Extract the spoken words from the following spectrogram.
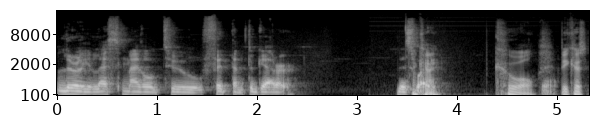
literally less metal to fit them together this okay. way. Cool. Yeah. Because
